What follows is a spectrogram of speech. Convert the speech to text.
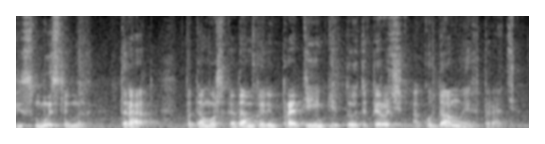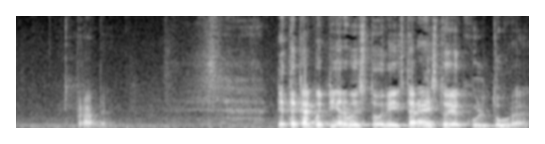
бессмысленных трат. Потому что когда мы говорим про деньги, то это в первую очередь, а куда мы их тратим. Правда? Это как бы первая история. И вторая история – культура.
